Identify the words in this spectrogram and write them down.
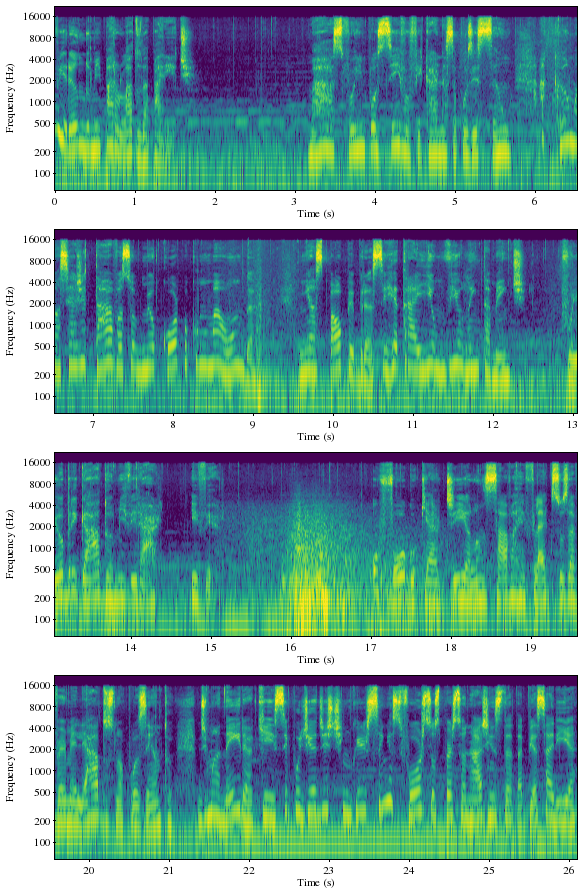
virando-me para o lado da parede. Mas foi impossível ficar nessa posição. A cama se agitava sob meu corpo como uma onda. Minhas pálpebras se retraíam violentamente. Fui obrigado a me virar e ver. O fogo que ardia lançava reflexos avermelhados no aposento, de maneira que se podia distinguir sem esforço os personagens da tapeçaria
